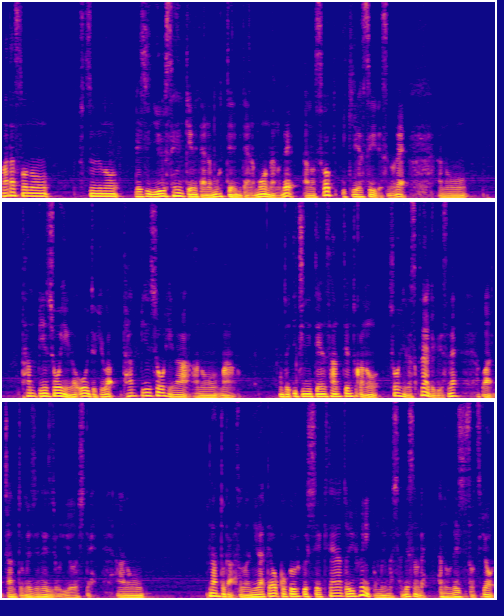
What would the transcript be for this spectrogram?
まだその普通のレジ優先権みたいな持ってるみたいなもんなのであのすごく行きやすいですのであの単品商品が多い時は単品商品があのまあ本当に12点3点とかの商品が少ない時ですね。はちゃんと無人レジを利用してあのなんとかその苦手を克服していきたいなというふうに思いました。ですのであのレジ卒業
